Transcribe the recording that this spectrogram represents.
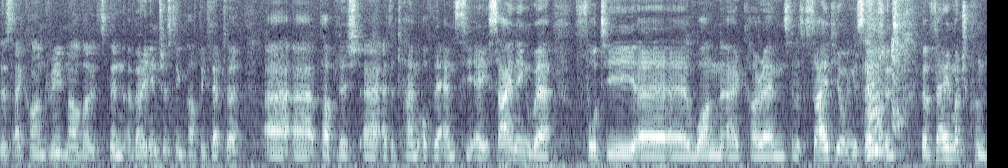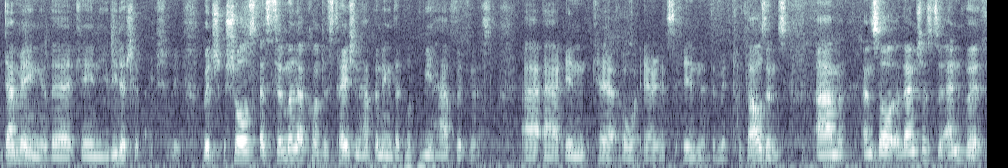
This I can't read now, but it's been a very interesting public letter uh, uh, published uh, at the time of the NCA signing, where 41 uh, Karen civil society organizations were very much condemning the KNU leadership, actually, which shows a similar contestation happening that what we have witnessed. Uh, uh, in KIO areas in the mid 2000s. Um, and so, then just to end with,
